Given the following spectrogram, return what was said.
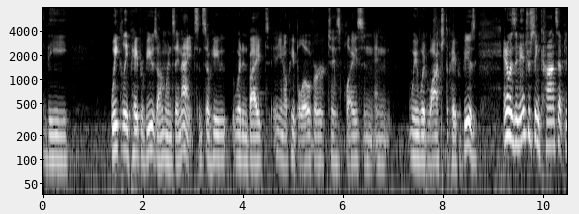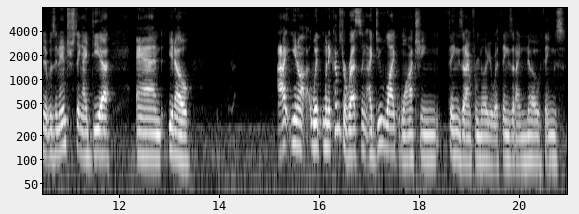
the weekly pay-per-views on Wednesday nights. And so he would invite, you know, people over to his place and, and we would watch the pay-per-views. And it was an interesting concept and it was an interesting idea. And, you know, I, you know, with, when it comes to wrestling, I do like watching things that I'm familiar with, things that I know, things,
